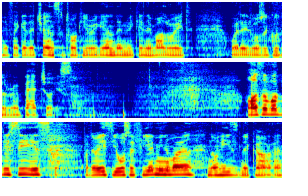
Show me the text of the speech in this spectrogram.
if I get a chance to talk here again, then we can evaluate whether it was a good or a bad choice. Also, what we see is, by the way, is Josef here meanwhile? No, he's in the car. Huh?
